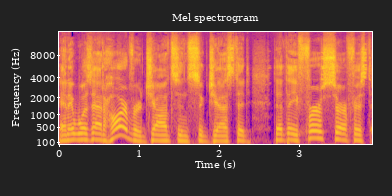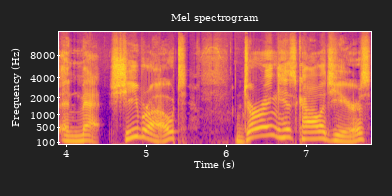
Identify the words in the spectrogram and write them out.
and it was at Harvard, Johnson suggested, that they first surfaced and met. She wrote, during his college years,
